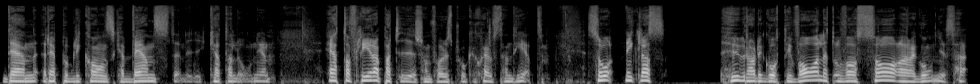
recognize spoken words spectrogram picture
den republikanska vänstern i Katalonien. Ett av flera partier som förespråkar självständighet. Så Niklas, hur har det gått i valet och vad sa Aragonjes här?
